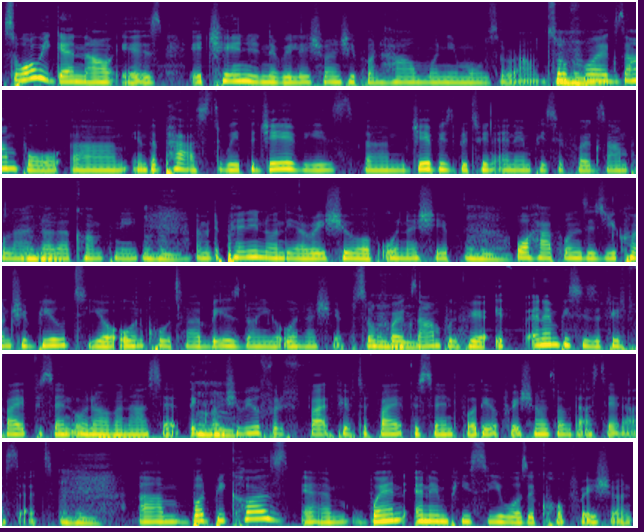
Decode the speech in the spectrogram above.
So what we get now is a change in the relationship on how money moves around. So, for Mhm. example, um, in the past with the JVs, um, JVs between NNPC, for example, and Mhm. another company, Mhm. um, depending on their ratio of ownership, Mhm. what happens is you contribute your own quota based on your ownership. So, for Mhm. example, if you're, if NNPC is a 55% owner of an asset, they Mhm. contribute for 55% for the operations of that state assets. Mhm. Um, but because um, when NNPC was a corporation,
